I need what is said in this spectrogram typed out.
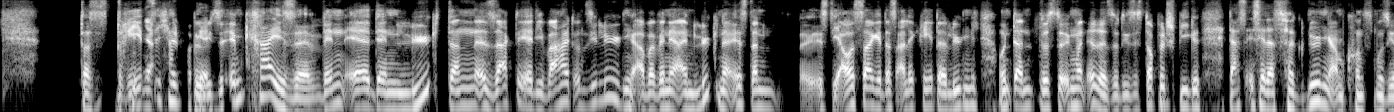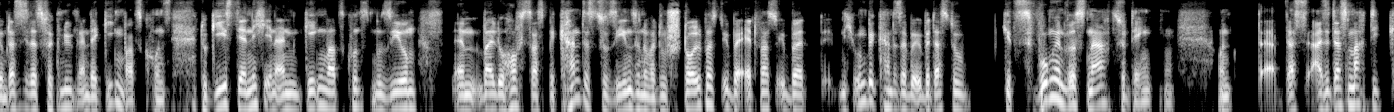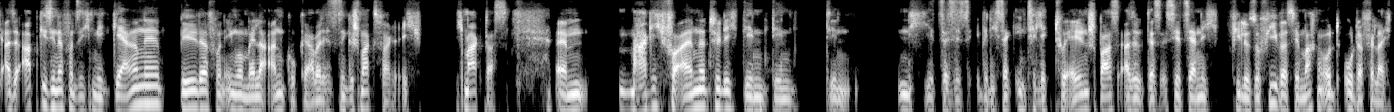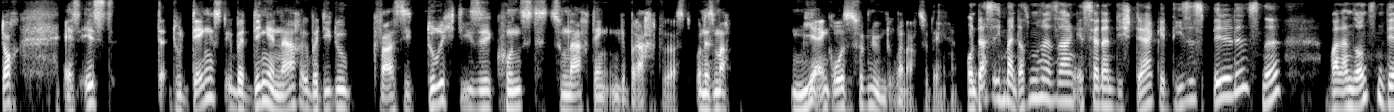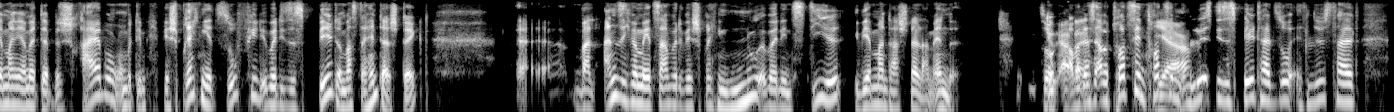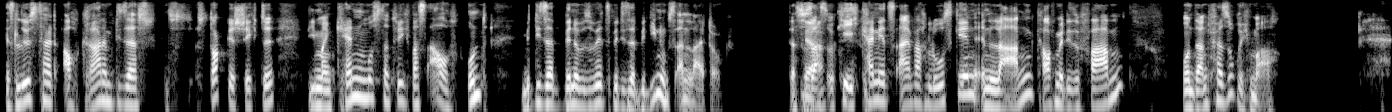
Das dreht ja, sich halt okay. böse im Kreise. Wenn er denn lügt, dann äh, sagt er die Wahrheit und sie lügen. Aber wenn er ein Lügner ist, dann äh, ist die Aussage, dass alle Kreter lügen nicht. Und dann wirst du irgendwann irre. So dieses Doppelspiegel, das ist ja das Vergnügen am Kunstmuseum. Das ist ja das Vergnügen an der Gegenwartskunst. Du gehst ja nicht in ein Gegenwartskunstmuseum, ähm, weil du hoffst, was Bekanntes zu sehen, sondern weil du stolperst über etwas, über nicht Unbekanntes, aber über das du gezwungen wirst nachzudenken. Und das, also das macht die, also abgesehen davon, dass ich mir gerne Bilder von Ingo Meller angucke, aber das ist eine Geschmacksfrage. Ich, ich mag das. Ähm, mag ich vor allem natürlich den, den, den, nicht jetzt, das ist, wenn ich sage intellektuellen Spaß, also das ist jetzt ja nicht Philosophie, was wir machen, und oder vielleicht doch. Es ist, du denkst über Dinge nach, über die du quasi durch diese Kunst zum Nachdenken gebracht wirst. Und es macht mir ein großes Vergnügen, drüber nachzudenken. Und das, ich meine, das muss man sagen, ist ja dann die Stärke dieses Bildes, ne? Weil ansonsten wäre man ja mit der Beschreibung und mit dem, wir sprechen jetzt so viel über dieses Bild und was dahinter steckt, äh, weil an sich, wenn man jetzt sagen würde, wir sprechen nur über den Stil, wäre man da schnell am Ende. So, aber, aber, das, aber trotzdem, trotzdem ja. löst dieses Bild halt so, es löst halt, es löst halt auch gerade mit dieser Stockgeschichte, die man kennen muss, natürlich was aus. Und mit dieser, wenn du so willst, mit dieser Bedienungsanleitung. Dass du ja. sagst, okay, ich kann jetzt einfach losgehen in den Laden, kaufe mir diese Farben und dann versuche ich mal.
